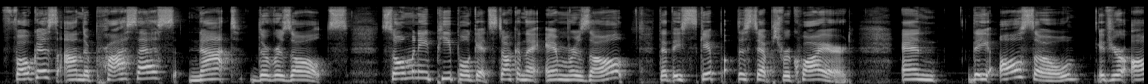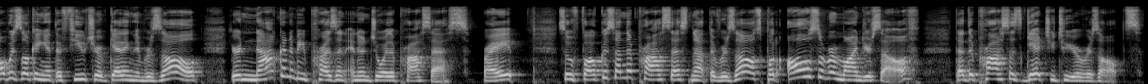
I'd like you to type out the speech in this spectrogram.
Focus on the process, not the results. So many people get stuck in the end result that they skip the steps required. And they also, if you're always looking at the future of getting the result, you're not going to be present and enjoy the process, right? So focus on the process, not the results, but also remind yourself that the process gets you to your results.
